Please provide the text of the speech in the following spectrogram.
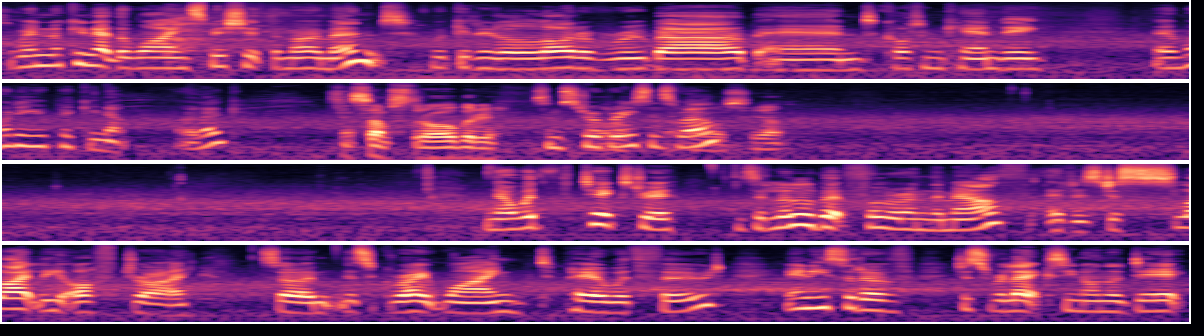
So when looking at the wine, especially at the moment, we're getting a lot of rhubarb and cotton candy. And what are you picking up, Oleg? Some strawberry. Some strawberries oh, as well? yeah. Now with the texture, it's a little bit fuller in the mouth. It is just slightly off dry. So it's a great wine to pair with food. Any sort of just relaxing on the deck,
